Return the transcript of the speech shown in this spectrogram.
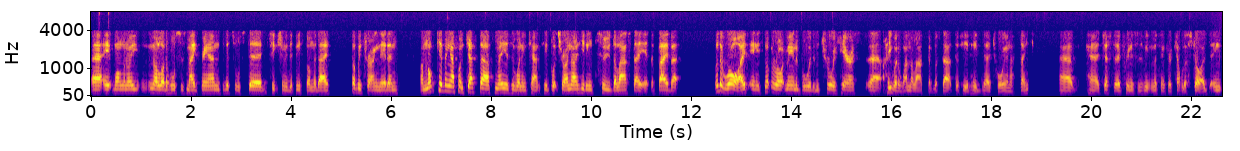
uh, at Wanganui. Not a lot of horses made ground. This horse did, sectionally the best on the day. They'll be throwing that in. I'm not giving up on Just Ask Me as a winning chance here, Butcher. I know heading to the last day at the Bay, but with a ride, and he's got the right man aboard him, Troy Harris. Uh, he would have won the last couple of starts if he had had uh, Troy on, I think. Uh, uh, just the apprentices went missing for a couple of strides. And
